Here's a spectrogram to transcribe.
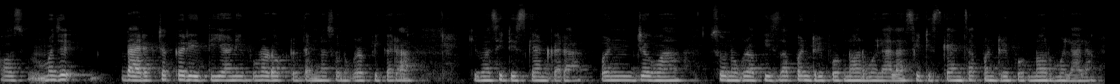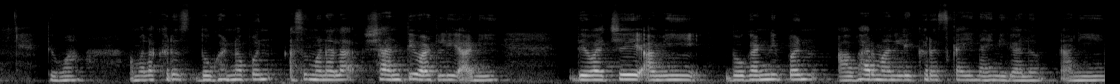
हॉस म्हणजे डायरेक्ट चक्कर येते आणि पुन्हा डॉक्टर त्यांना सोनोग्राफी करा किंवा सी टी स्कॅन करा. पण जेव्हा सोनोग्राफीचा पण रिपोर्ट नॉर्मल आला सी टी स्कॅनचा पण रिपोर्ट नॉर्मल आला तेव्हा आम्हाला खरंच दोघांना पण असं मनाला शांती वाटली आणि देवाचे आम्ही दोघांनी पण आभार मानले. खरंच काही नाही निघालं आणि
